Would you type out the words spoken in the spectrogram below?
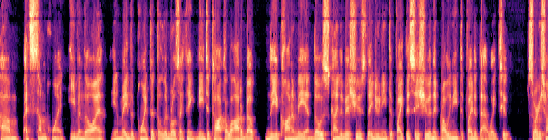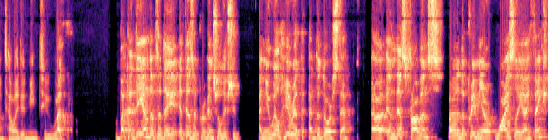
um, at some point, even though I you know made the point that the liberals I think need to talk a lot about the economy and those kind of issues, they do need to fight this issue, and they probably need to fight it that way too. Sorry, Chantal, I didn't mean to. Uh... But, but at the end of the day, it is a provincial issue, and you will hear it at the doorstep. Uh, in this province, uh, the premier wisely, I think,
